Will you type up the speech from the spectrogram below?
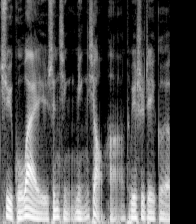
去国外申请名校啊，特别是这个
